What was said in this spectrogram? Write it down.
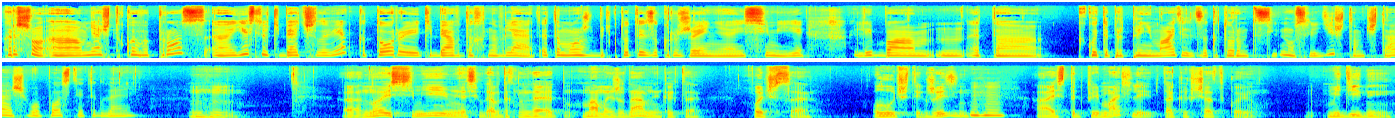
Хорошо, а, у меня еще такой вопрос. А, есть ли у тебя человек, который тебя вдохновляет? Это может быть кто-то из окружения, из семьи, либо это какой-то предприниматель, за которым ты ну, следишь, там читаешь его посты и так далее. Угу. Но из семьи меня всегда вдохновляет мама и жена. Мне как-то хочется улучшить их жизнь. Угу. А из предпринимателей, так как сейчас такой медийный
